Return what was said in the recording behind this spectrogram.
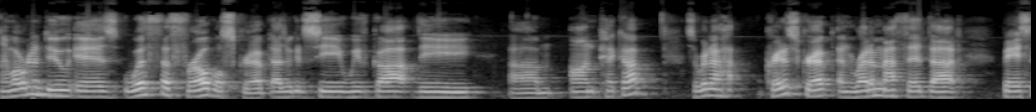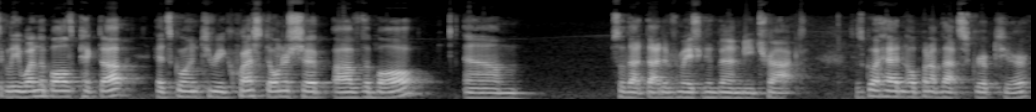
And what we're going to do is with the throwable script, as we can see, we've got the um, on pickup. So we're going to create a script and write a method that basically when the ball is picked up, it's going to request ownership of the ball um, so that that information can then be tracked. So let's go ahead and open up that script here.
